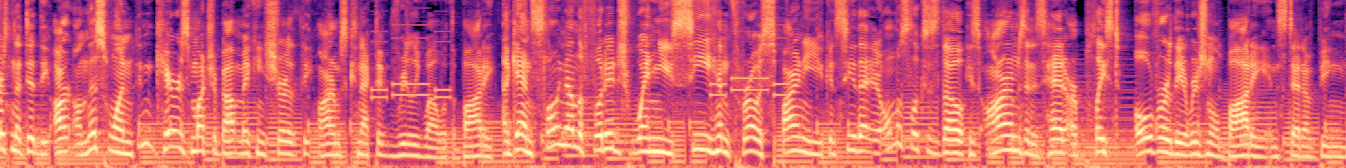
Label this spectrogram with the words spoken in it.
person that did the art on this one didn't care as much about making sure that the arms connected really well with the body. Again, slowing down the footage, when you see him throw a spiny, you can see that it almost looks as though his arms and his head are placed over the original body instead of being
